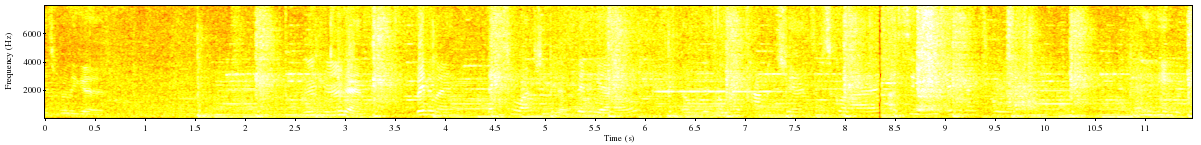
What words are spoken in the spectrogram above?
is really good. Mm-hmm. Okay. But anyway, thanks for watching this video. Don't forget to like, comment, share, and subscribe. I'll see you in the next video.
